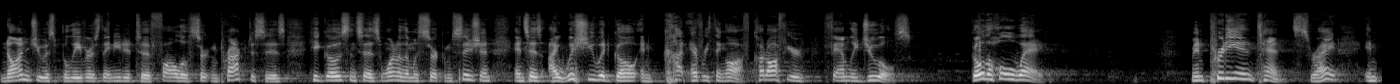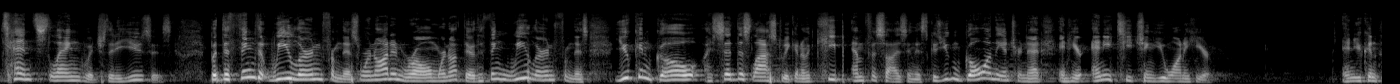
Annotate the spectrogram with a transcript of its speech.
non Jewish believers they needed to follow certain practices, he goes and says, one of them was circumcision, and says, I wish you would go and cut everything off. Cut off your family jewels. Go the whole way. I mean, pretty intense, right? Intense language that he uses. But the thing that we learn from this, we're not in Rome, we're not there. The thing we learn from this, you can go, I said this last week, and I'm going to keep emphasizing this, because you can go on the internet and hear any teaching you want to hear. And you can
